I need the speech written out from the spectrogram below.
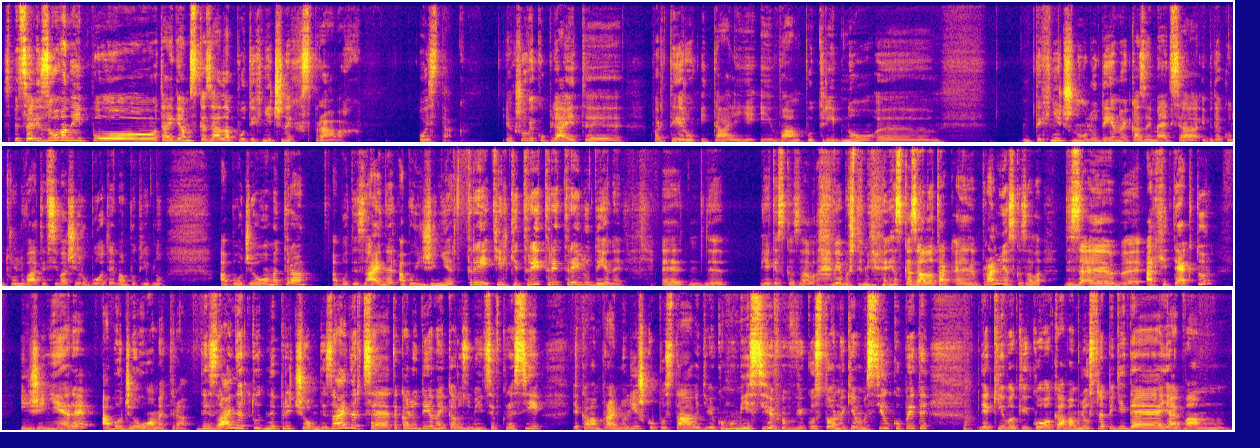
спеціалізований по, так як я вам сказала, по технічних справах. Ось так. Якщо ви купляєте квартиру в Італії і вам потрібно е, технічну людину, яка займеться і буде контролювати всі ваші роботи, вам потрібно або джеометра, або дизайнер, або інженер. Три, тільки три, три, три людини. Е, е, як я сказала, вибачте мені, я сказала так, е, правильно я сказала? Диза, е, е, архітектор, інженери або джеометра. Дизайнер тут не при чому. Дизайнер це така людина, яка розуміється в красі, яка вам правильно ліжко поставить, в якому місці, в яку сторону який вам стіл купити, які, яка вам люстра підійде, як вам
